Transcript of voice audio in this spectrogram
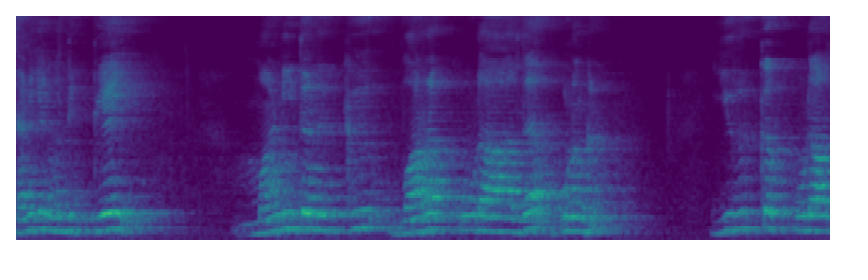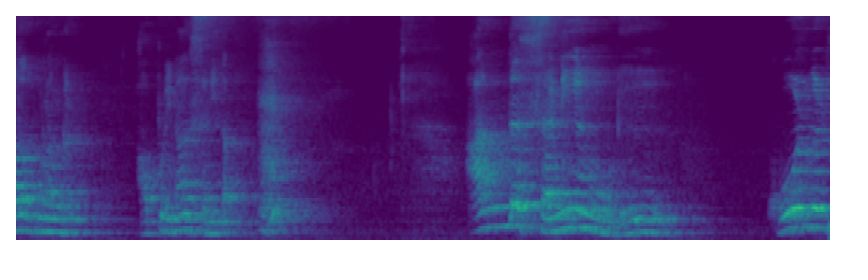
சனியன் வந்து பேய். மனிதனுக்கு வரக்கூடாத குணங்கள் இருக்கக்கூடாத குணங்கள் அப்படின்னா சனிதான். அந்த சனியனோடு கோள்கள்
